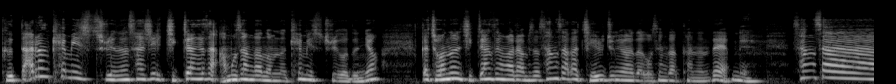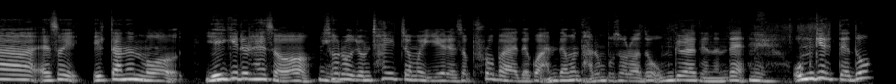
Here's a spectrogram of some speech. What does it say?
그 다른 케미스트리는 사실 직장에서 아무 상관없는 케미스트리거든요. 그러니까 저는 직장 생활하면서 상사가 제일 중요하다고 생각하는데 네. 상사에서 일단은 뭐 얘기를 해서 네. 서로 좀 차이점을 이해를 해서 풀어봐야 되고 안 되면 다른 부서라도 옮겨야 되는데 네. 옮길 때도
